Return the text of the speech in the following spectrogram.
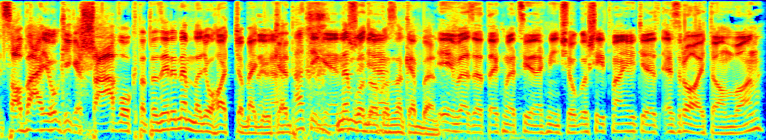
szabályok, igen, sávok, tehát azért nem nagyon hatja meg őket. Hát igen. Nem gondolkoznak ebben. Én vezetek, mert célnek nincs jogosítvány, úgyhogy ez, ez rajtam van.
